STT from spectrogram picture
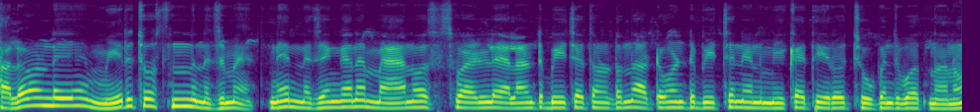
హలో అండి మీరు చూస్తుంది నిజమే. నేను నిజంగానే మ్యాన్ వర్సెస్ వైల్డ్ ఎలాంటి బీచ్ అయితే ఉంటుందో అటువంటి బీచ్ నేను మీకైతే ఈరోజు చూపించబోతున్నాను.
